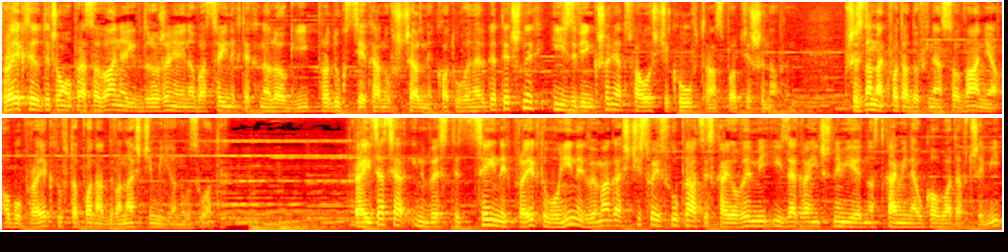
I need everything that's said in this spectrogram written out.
Projekty dotyczą opracowania i wdrożenia innowacyjnych technologii, produkcji ekranów szczelnych kotłów energetycznych i zwiększenia trwałości kół w transporcie szynowym. Przyznana kwota dofinansowania obu projektów to ponad 12 milionów złotych. Realizacja inwestycyjnych projektów unijnych wymaga ścisłej współpracy z krajowymi i zagranicznymi jednostkami naukowo-badawczymi,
